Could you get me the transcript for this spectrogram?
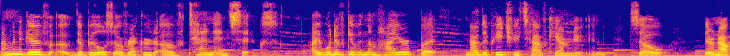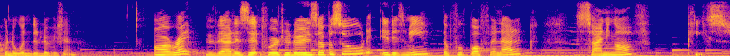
I'm going to give uh, the Bills a record of 10 and 6. I would have given them higher, but now the Patriots have Cam Newton, so they're not going to win the division. All right, that is it for today's episode. It is me, the football fanatic, signing off. Peace.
